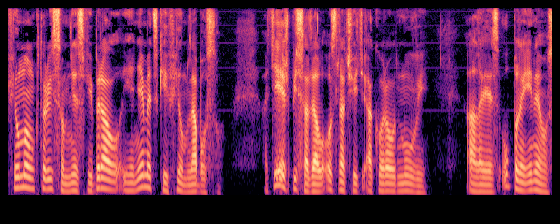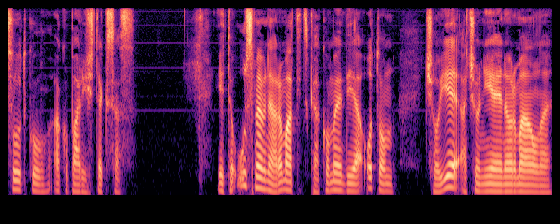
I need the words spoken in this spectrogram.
filmom, ktorý som dnes vybral, je nemecký film Na boso. A tiež by sa dal označiť ako road movie, ale je z úplne iného súdku ako Paríž, Texas. Je to úsmevná romantická komédia o tom, čo je a čo nie je normálne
